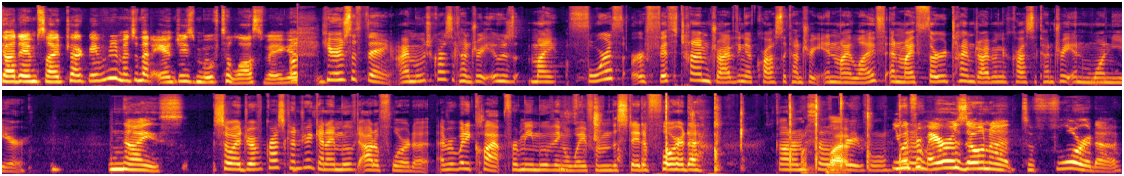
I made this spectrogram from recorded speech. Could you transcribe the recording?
goddamn sidetracked. We haven't even mentioned that Angie's moved to Las Vegas. Oh, here's the thing. I moved across the country. It was my fourth or fifth time driving across the country in my life, and my third time driving across the country in one year. Nice. So I drove across country again. I moved out of Florida. Everybody clap for me moving away from the state of Florida. God, I'm so clap. grateful. You went from Arizona to Florida.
